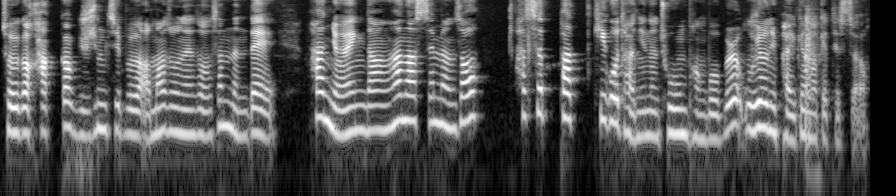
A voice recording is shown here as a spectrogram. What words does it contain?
저희가 각각 유심칩을 아마존에서 샀는데 한 여행당 하나 쓰면서 핫스팟 켜고 다니는 좋은 방법을 우연히 발견하게 됐어요.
